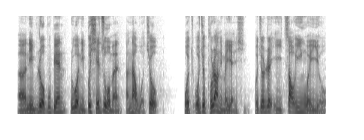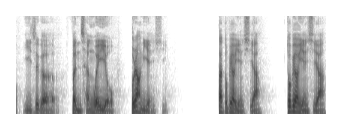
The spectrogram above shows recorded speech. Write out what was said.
呃，你如果不编，如果你不协助我们啊，那我就。我我就不让你们演习，我就认以噪音为由，以这个粉尘为由，不让你演习。那都不要演习啊，都不要演习啊！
